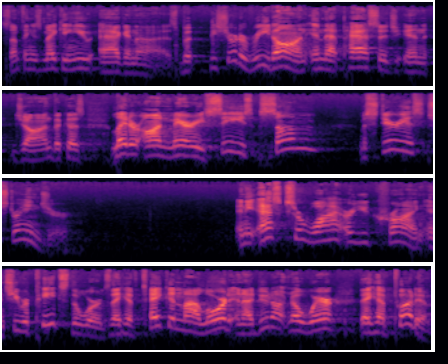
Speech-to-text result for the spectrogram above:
Something is making you agonize. But be sure to read on in that passage in John because later on Mary sees some mysterious stranger. And he asks her, Why are you crying? And she repeats the words, They have taken my Lord, and I do not know where they have put him.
